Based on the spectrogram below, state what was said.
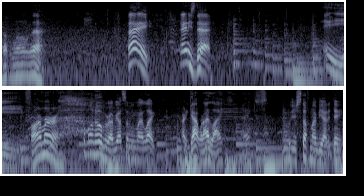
Nothing wrong with that. Hey, Annie's dad. Hey, farmer. Come on over. I've got something you might like. I already got what I like. Thanks. Well, your stuff might be out of date.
